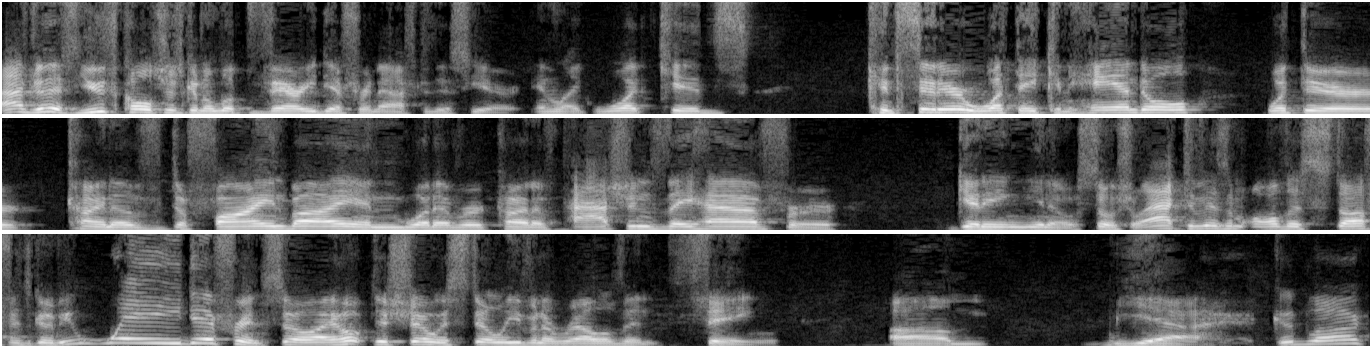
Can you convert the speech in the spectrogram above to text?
after this, youth culture is going to look very different after this year, and like what kids consider, what they can handle, what they're kind of defined by, and whatever kind of passions they have for getting, you know, social activism, all this stuff is going to be way different. So I hope this show is still even a relevant thing. Um, yeah. Good luck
